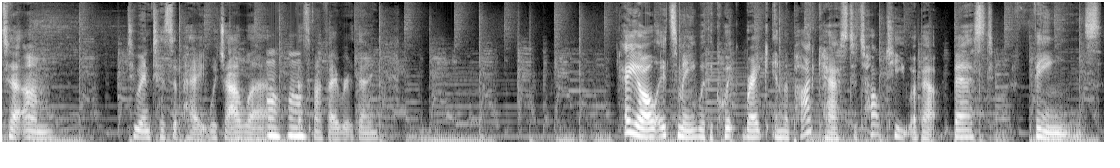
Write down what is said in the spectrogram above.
to um to anticipate, which I love. That's my favorite thing. Hey y'all, it's me with a quick break in the podcast to talk to you about Best Fiends.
